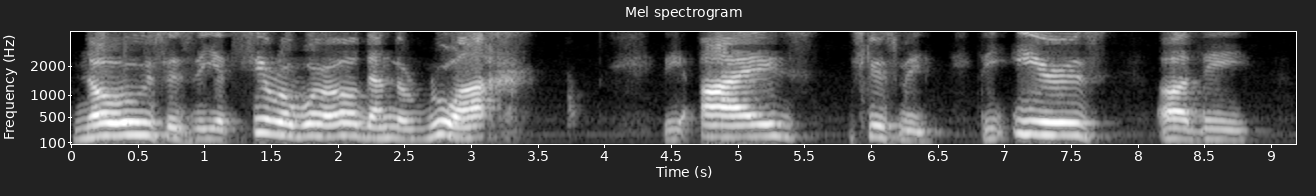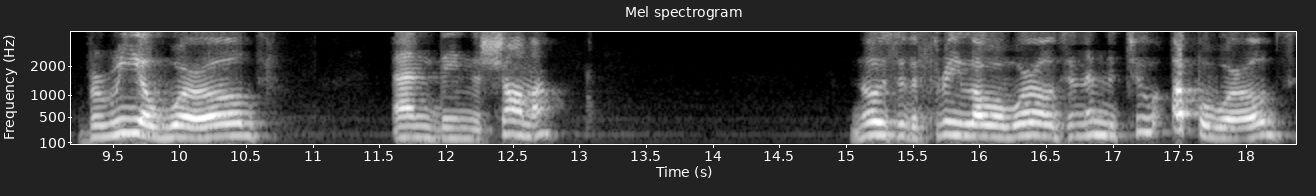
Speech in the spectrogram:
nose is the Yetzira world and the Ruach, the eyes, excuse me, the ears are the Beriah world and the Neshama. And those are the three lower worlds. And then the two upper worlds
